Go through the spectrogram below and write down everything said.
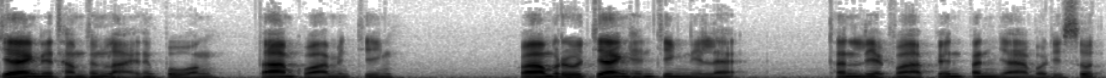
แจ้งในธรรมทั้งหลายทั้งปวง ตามความเป็นจริง ความรู้แจ้งเห็นจริงนี่แหละ ท่านเรียกว่าเป็นปัญญาบริสุทธิ์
